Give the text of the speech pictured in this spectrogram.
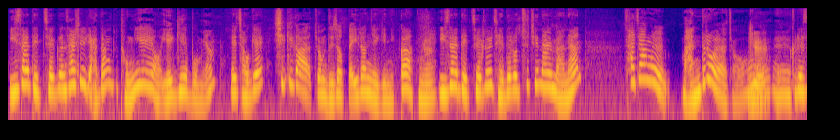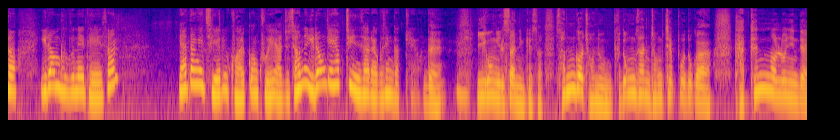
이사 대책은 사실 야당도 동의해요. 얘기해 보면 예, 저게 시기가 좀 늦었다 이런 얘기니까 네. 이사 대책을 제대로 추진할 만한 사장을 만들어야죠. 예. 예. 그래서 이런 부분에 대해선 야당의 지혜를 구할 건 구해야죠. 저는 이런 게 협치 인사라고 생각해요. 네. 음. 2014님께서 선거 전후 부동산 정책 보도가 같은 언론인데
